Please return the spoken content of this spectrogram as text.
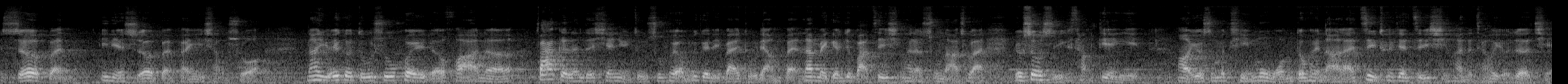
十二本，一年十二本翻译小说。那有一个读书会的话呢，八个人的仙女读书会，我们一个礼拜读两本，那每个人就把自己喜欢的书拿出来，有时候是一场电影。啊，有什么题目我们都会拿来自己推荐自己喜欢的，才会有热情。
